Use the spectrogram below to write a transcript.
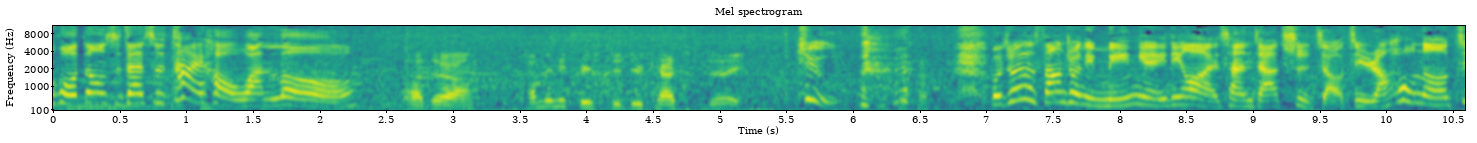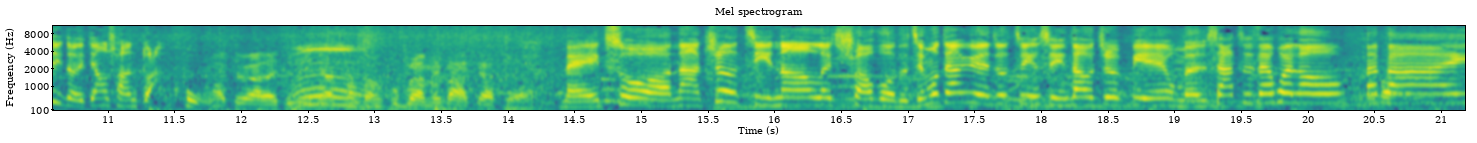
活动实在是太好玩了。啊，对啊。How many fish did you catch today? Two。我觉得桑 o 你明年一定要来参加赤脚季，然后呢，记得一定要穿短裤。啊，对啊，来这边一定要穿短裤，不然没办法下水啊。没错，那这集呢，Let's Travel 的节目单元就进行到这边，我们下次再会喽，拜拜。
